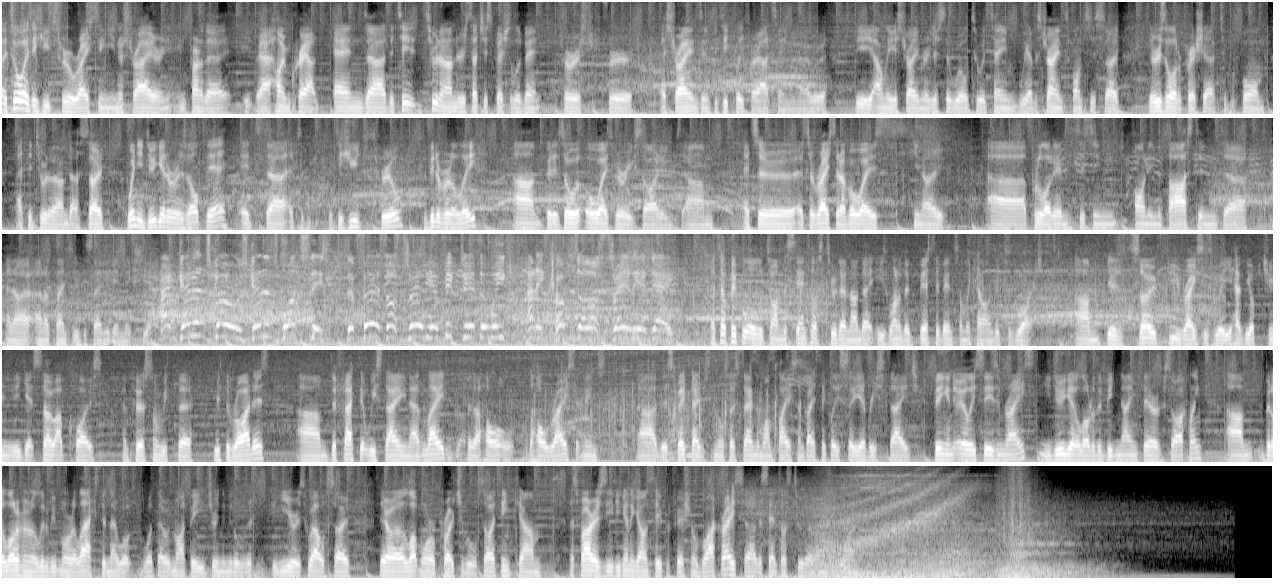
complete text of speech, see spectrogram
It's always a huge thrill racing in Australia in, in front of the our home crowd, and uh, the Tour Down Under is such a special event for for Australians and particularly for our team. You know, we're the only Australian registered World Tour team. We have Australian sponsors, so there is a lot of pressure to perform at the Tour Down Under. So when you do get a result there, it's uh, it's, a, it's a huge thrill. It's a bit of a relief, um, but it's al- always very exciting. Um, it's a it's a race that I've always you know uh, put a lot of emphasis in on in the past, and uh, and I and I plan to do the same again next year. And Gerrans goes. Gerrans wants this. The first Australian victory of the week, and it comes on Australia Day. I tell people all the time the Santos Tour Down Under is one of the best events on the calendar to watch. Um, there's so few races where you have the opportunity to get so up close and personal with the with the riders. Um, the fact that we stay in Adelaide for the whole the whole race, it means uh, the spectators can also stay in the one place and basically see every stage. Being an early season race, you do get a lot of the big names there of cycling, um, but a lot of them are a little bit more relaxed than they what, they might be during the middle of the, the year as well. So they're a lot more approachable. So I think um, as far as if you're going to go and see a professional bike race, uh, the Santos Tour is one.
